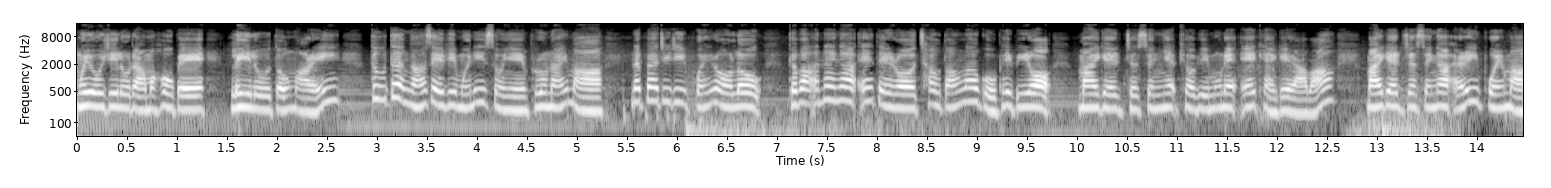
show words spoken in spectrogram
ငွေကိုရေလိုတောင်မဟုတ်ပဲလေလိုသုံးပါတယ်။သူအသက်50ပြည့်မွေးနေ့ဆိုရင်ဘရူနိုင်းမှာနှစ်ပတ်တိတိပွဲတော်လို့ကမ္ဘာအနှံ့ကဧည့်သည်တော်6000လောက်ကိုဖိတ်ပြီးတော့မိုက်ကယ်ဂျက်ဆန်ရဲ့ဖျော်ဖြေမှုနဲ့အဲခံခဲ့တာပါ။မိုက်ကယ်ဂျက်ဆန်ကအဲ့ဒီပွဲမှာ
